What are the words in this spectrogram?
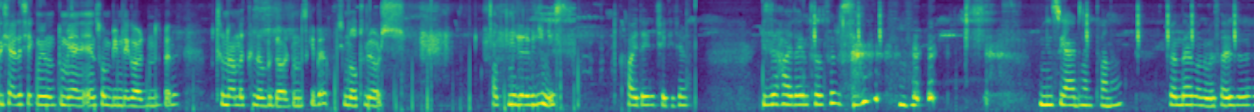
Dışarıda çekmeyi unuttum yani en son BİM'de gördünüz beni. Tırnağım da kırıldı gördüğünüz gibi. Şimdi oturuyoruz. Hakkını görebilir miyiz? Hayday'ı çekeceğim. Bize Hayday'ını tanıtır mısın? Nilsu yardım etti bana. Gönder bana mesajları.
